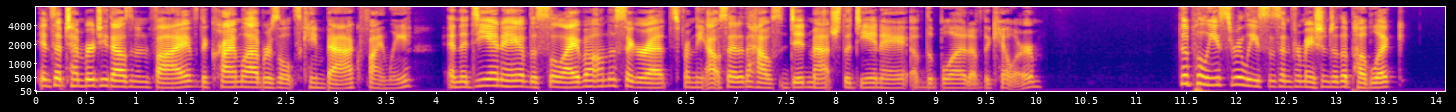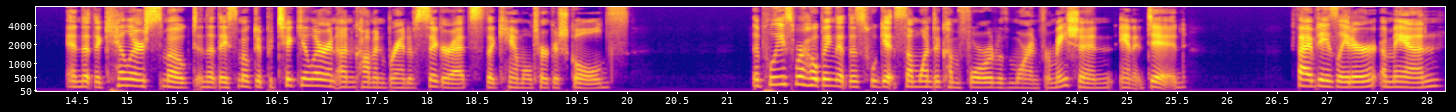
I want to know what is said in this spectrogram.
In September 2005, the crime lab results came back finally, and the DNA of the saliva on the cigarettes from the outside of the house did match the DNA of the blood of the killer. The police released this information to the public, and that the killer smoked and that they smoked a particular and uncommon brand of cigarettes, the Camel Turkish Golds. The police were hoping that this would get someone to come forward with more information, and it did. Five days later, a man,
